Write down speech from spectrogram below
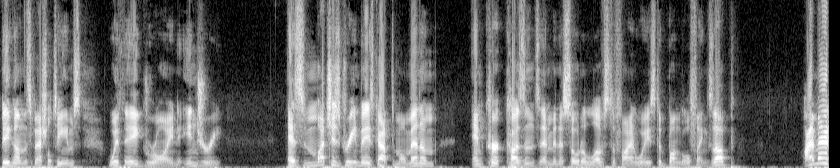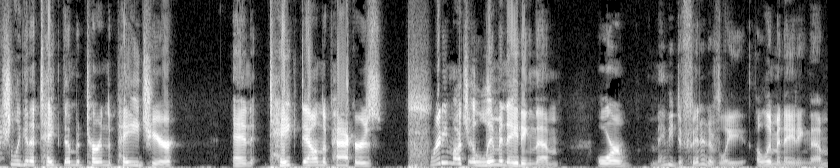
big on the special teams with a groin injury. As much as Green Bay's got the momentum, and Kirk Cousins and Minnesota loves to find ways to bungle things up, I'm actually going to take them to turn the page here and take down the Packers, pretty much eliminating them, or maybe definitively eliminating them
